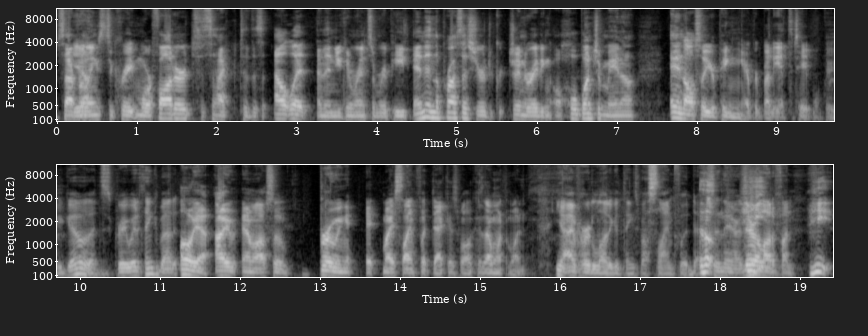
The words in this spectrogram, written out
more saprolings to create more fodder to sack to this outlet, and then you can rinse and repeat. And in the process, you're generating a whole bunch of mana, and also you're pinging everybody at the table. there you go that's a great way to think about it Oh yeah, I am also brewing it, my Slimefoot deck as well because I want one. yeah i've heard a lot of good things about slimefoot decks oh, and they're they're a lot of fun He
